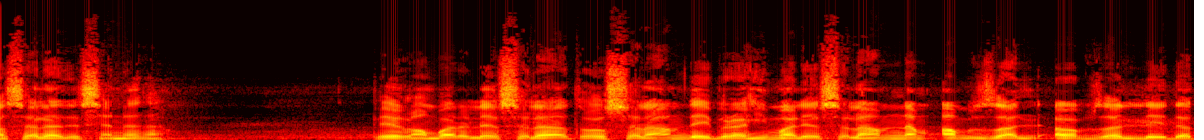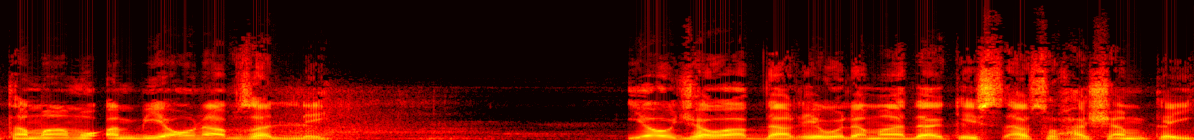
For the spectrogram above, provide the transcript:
مسله د سنه ده پیغمبر علی السلام د ابراهیم علی السلام نم افضل افضل دی د تمام انبیاون افضل دی یو جواب دغه علما دا کې تاسو حشم کوي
